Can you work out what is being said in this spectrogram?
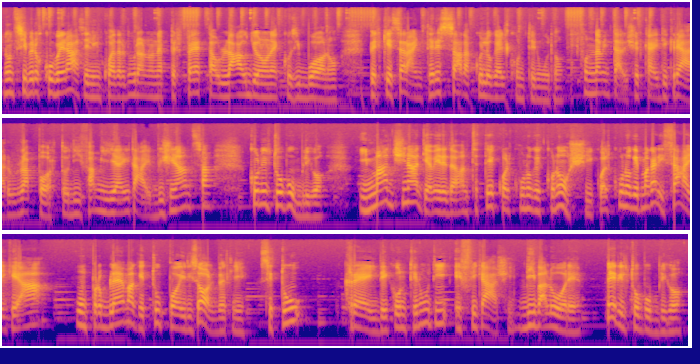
non si preoccuperà se l'inquadratura non è perfetta o l'audio non è così buono perché sarà interessato a quello che è il contenuto. È fondamentale cercare di creare un rapporto di familiarità e vicinanza con il tuo pubblico. Immagina di avere davanti a te qualcuno che conosci, qualcuno che magari sai che ha un problema che tu puoi risolvergli. Se tu crei dei contenuti efficaci, di valore per il tuo pubblico,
